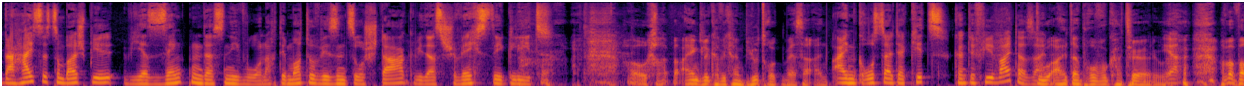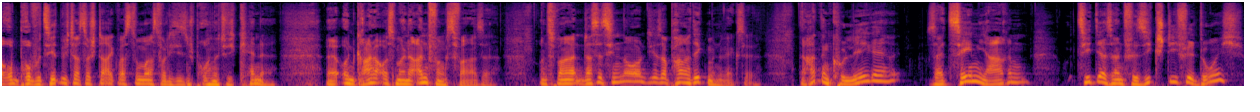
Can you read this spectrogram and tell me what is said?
Da heißt es zum Beispiel, wir senken das Niveau nach dem Motto, wir sind so stark wie das schwächste Glied. Oh, ein Glück habe ich kein Blutdruckmesser an. Ein Großteil der Kids könnte viel weiter sein. Du alter Provokateur, du. Ja. Aber warum provoziert mich das so stark, was du machst? Weil ich diesen Spruch natürlich kenne. Äh, Und gerade aus meiner Anfangsphase. Und zwar, das ist genau dieser Paradigmenwechsel. Da hat ein Kollege seit zehn Jahren, zieht er seinen Physikstiefel durch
